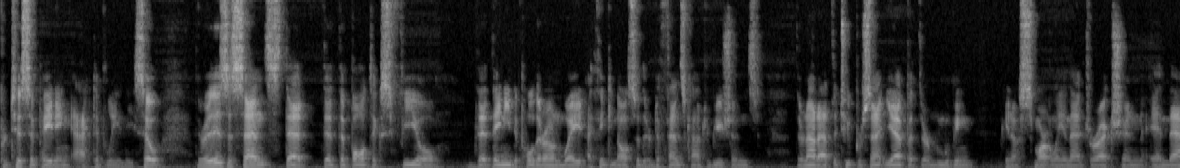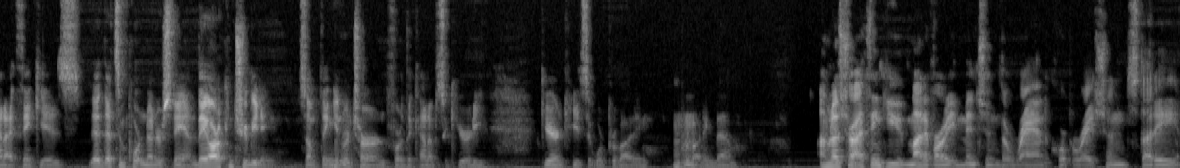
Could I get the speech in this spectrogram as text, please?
participating actively in these. So there is a sense that, that the Baltics feel that they need to pull their own weight. I think, and also their defense contributions. They're not at the 2% yet, but they're moving you know smartly in that direction. And that i think is that's important to understand. They are contributing something mm-hmm. in return for the kind of security guarantees that we're providing mm-hmm. providing them. I'm not sure. I think you might have already mentioned the rand corporation study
